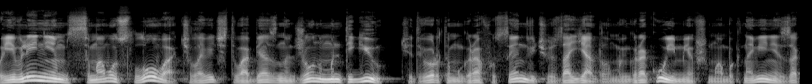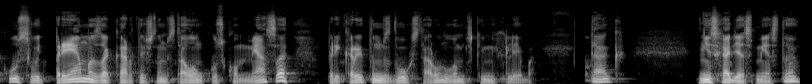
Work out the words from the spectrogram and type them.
Появлением самого слова человечество обязано Джону Монтегю, четвертому графу Сэндвичу, заядлому игроку, имевшему обыкновение закусывать прямо за карточным столом куском мяса, прикрытым с двух сторон ломтиками хлеба. Так, не сходя с места,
